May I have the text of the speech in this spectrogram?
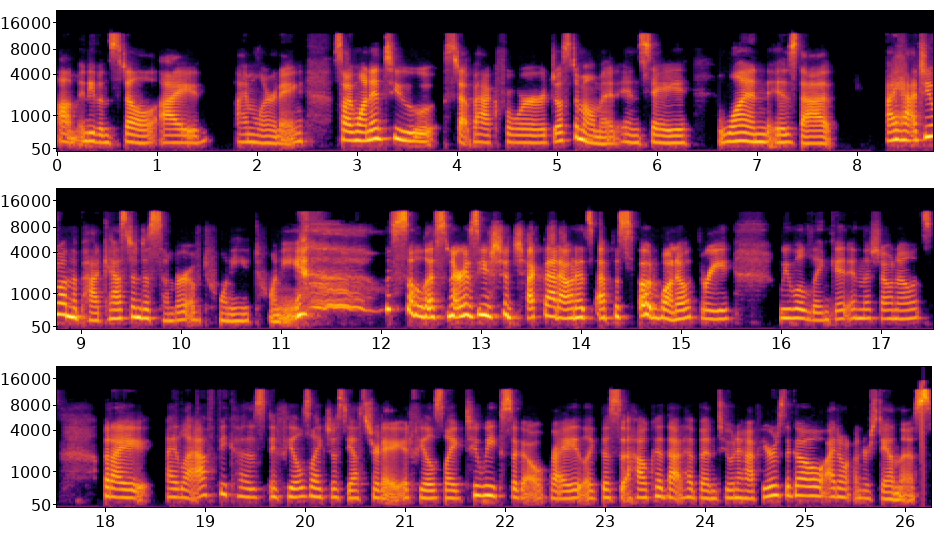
Um, and even still, I, I'm learning. So I wanted to step back for just a moment and say one is that I had you on the podcast in December of 2020. so listeners, you should check that out. It's episode 103. We will link it in the show notes. But I I laugh because it feels like just yesterday. It feels like two weeks ago, right? Like this, how could that have been two and a half years ago? I don't understand this.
